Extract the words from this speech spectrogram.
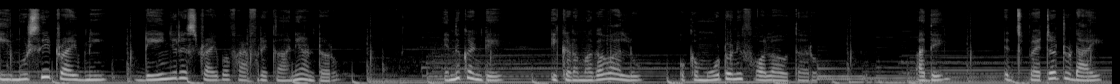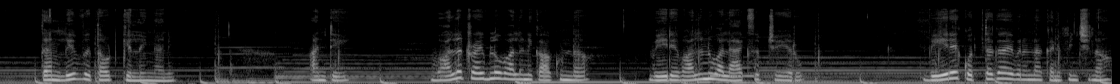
ఈ ముర్సీ ట్రైబ్ని డేంజరస్ ట్రైబ్ ఆఫ్ ఆఫ్రికా అని అంటారు. ఎందుకంటే ఇక్కడ మగవాళ్ళు ఒక మోటోని ఫాలో అవుతారు. అదే it's better to die than live without killing అని. అంటే వాళ్ళ ట్రైబ్లో వాళ్ళని కాకుండా వేరే వాళ్ళను వాళ్ళు యాక్సెప్ట్ చేయరు. వేరే కొత్తగా ఎవరైనా కనిపించినా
